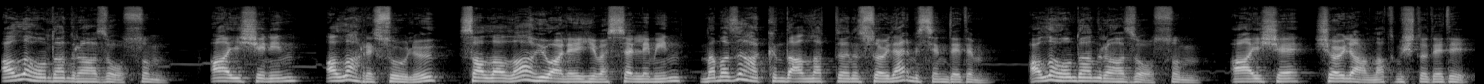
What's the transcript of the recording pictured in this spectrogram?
Allah ondan razı olsun. Ayşe'nin Allah Resulü sallallahu aleyhi ve sellemin namazı hakkında anlattığını söyler misin dedim. Allah ondan razı olsun. Ayşe şöyle anlatmıştı dedi.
